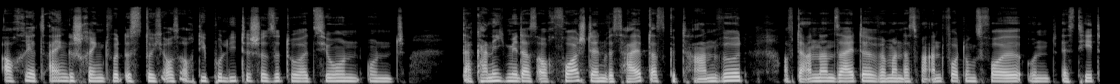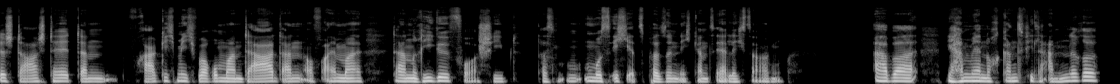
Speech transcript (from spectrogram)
auch jetzt eingeschränkt wird, ist durchaus auch die politische Situation und da kann ich mir das auch vorstellen, weshalb das getan wird. Auf der anderen Seite, wenn man das verantwortungsvoll und ästhetisch darstellt, dann frage ich mich, warum man da dann auf einmal da einen Riegel vorschiebt. Das muss ich jetzt persönlich ganz ehrlich sagen. Aber wir haben ja noch ganz viele andere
